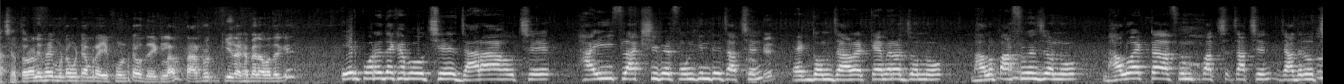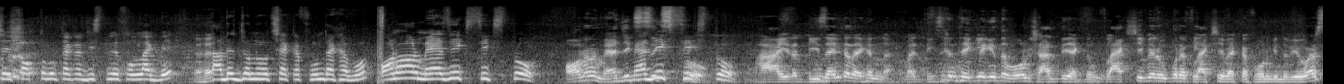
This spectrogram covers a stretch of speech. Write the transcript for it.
আচ্ছা তো রনি ভাই মোটামুটি আমরা এই ফোনটাও দেখলাম। তারপর কি দেখাবেন আমাদেরকে? এরপরে দেখাবো হচ্ছে যারা হচ্ছে হাই ফ্ল্যাগশিপের ফোন কিনতে যাচ্ছেন একদম যারা ক্যামেরার জন্য ভালো পারফরমেন্স জন্য ভালো একটা ফোন চাচ্ছেন যাদের হচ্ছে শক্তপোক্ত একটা ডিসপ্লে ফোন লাগবে হ্যাঁ। তাদের জন্য হচ্ছে একটা ফোন দেখাবো। Honor Magic six Pro Honor Magic Magic 6 Pro 6 Pro. ভাই এটা ডিজাইনটা দেখেন না মানে ডিজাইন দেখলে কিন্তু মন শান্তি একদম। ফ্ল্যাগশিপের উপরে ফ্ল্যাগশিপ একটা ফোন কিন্তু ভিউয়ার্স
